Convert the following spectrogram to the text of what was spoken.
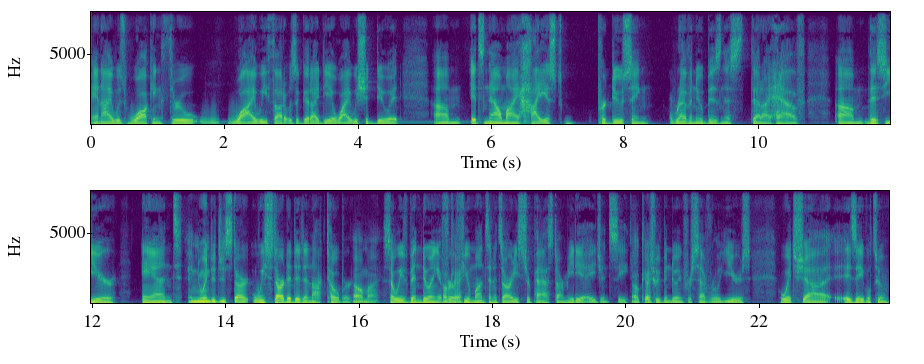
and I was walking through why we thought it was a good idea, why we should do it. Um, it's now my highest producing revenue business that I have um, this year. And And when did you start? we started it in October. Oh my. So we've been doing it for a few months and it's already surpassed our media agency, Okay. which we've been doing for several years, which uh, is able to em-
